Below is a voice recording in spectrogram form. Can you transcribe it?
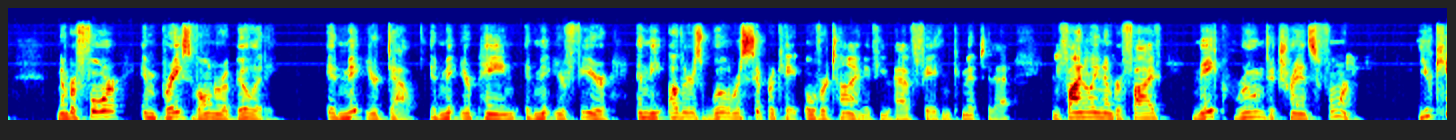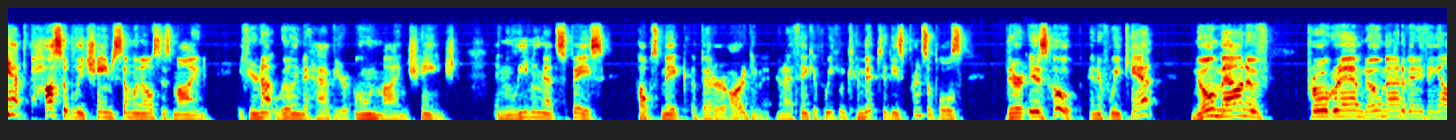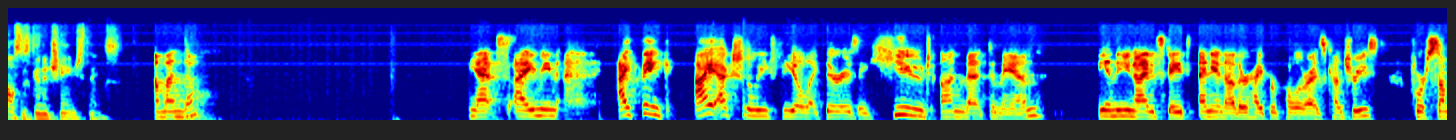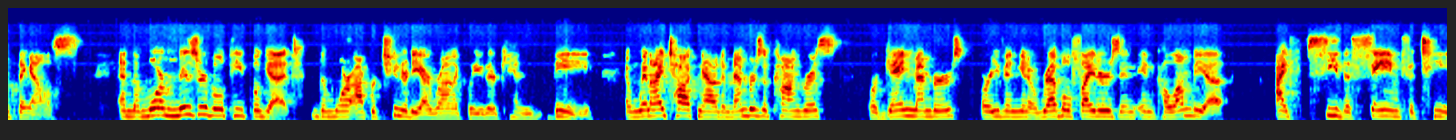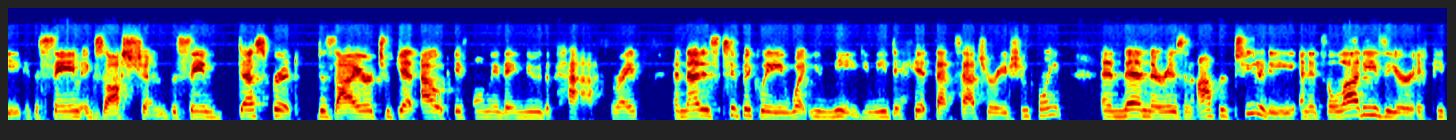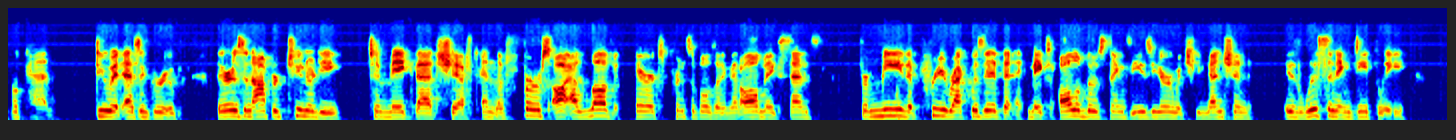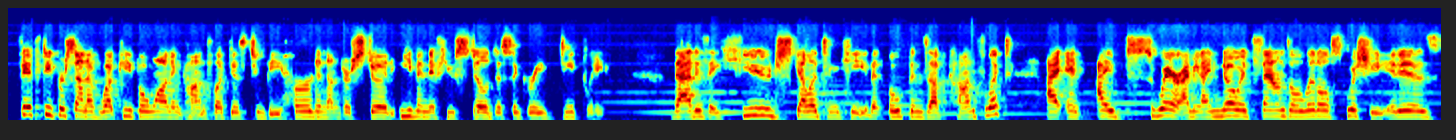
Number four, embrace vulnerability admit your doubt, admit your pain, admit your fear, and the others will reciprocate over time if you have faith and commit to that. And finally, number five, make room to transform. You can't possibly change someone else's mind if you're not willing to have your own mind changed. And leaving that space helps make a better argument. And I think if we can commit to these principles, there is hope. And if we can't, no amount of program, no amount of anything else is going to change things. Amanda? Yes, I mean, I think I actually feel like there is a huge unmet demand in the United States and in other hyperpolarized countries for something else. And the more miserable people get, the more opportunity, ironically, there can be. And when I talk now to members of Congress or gang members or even, you know, rebel fighters in, in Colombia, I see the same fatigue, the same exhaustion, the same desperate desire to get out if only they knew the path, right? And that is typically what you need. You need to hit that saturation point, And then there is an opportunity, and it's a lot easier if people can do it as a group. There is an opportunity to make that shift. And the first, oh, I love Eric's principles. I think that all makes sense. For me, the prerequisite that makes all of those things easier, which he mentioned, is listening deeply. 50% of what people want in conflict is to be heard and understood, even if you still disagree deeply. That is a huge skeleton key that opens up conflict. I, and I swear, I mean, I know it sounds a little squishy. It is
